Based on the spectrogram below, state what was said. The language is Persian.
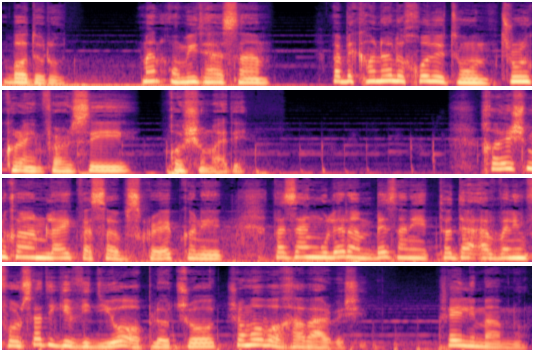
با درود. من امید هستم و به کانال خودتون True Crime فارسی خوش اومدید خواهش می‌کنم like و subscribe کنید و زنگوله رم بزنید تا در اولین فرصتی که ویدیو آپلود شد شما با خبر بشید. خیلی ممنون.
